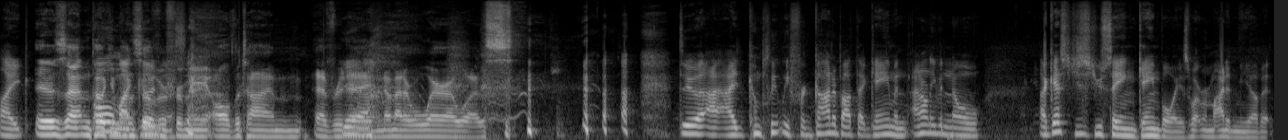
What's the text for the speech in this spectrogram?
Like, it was that in Oh Pokemon my Silver goodness. for me all the time, every day, Yeah. no matter where I was. dude, I, I completely forgot about that game, and I don't even know. I guess just you saying Game Boy is what reminded me of it.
